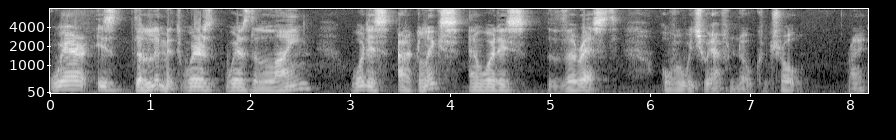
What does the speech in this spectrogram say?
where is the limit? Where's where's the line? What is ArcoLinux and what is the rest over which we have no control, right?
